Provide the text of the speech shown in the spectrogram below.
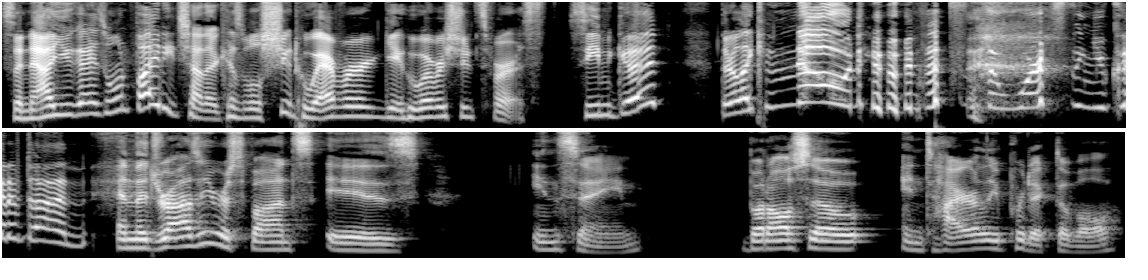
So now you guys won't fight each other because we'll shoot whoever get whoever shoots first. Seem good?" They're like, "No, dude, that's the worst thing you could have done." And the Drazi response is insane, but also entirely predictable.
